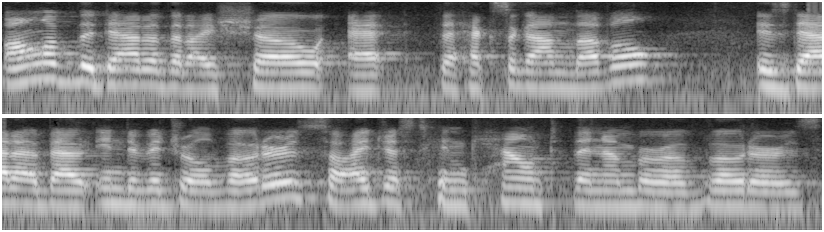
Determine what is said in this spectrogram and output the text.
all of the data that I show at the hexagon level is data about individual voters, so I just can count the number of voters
